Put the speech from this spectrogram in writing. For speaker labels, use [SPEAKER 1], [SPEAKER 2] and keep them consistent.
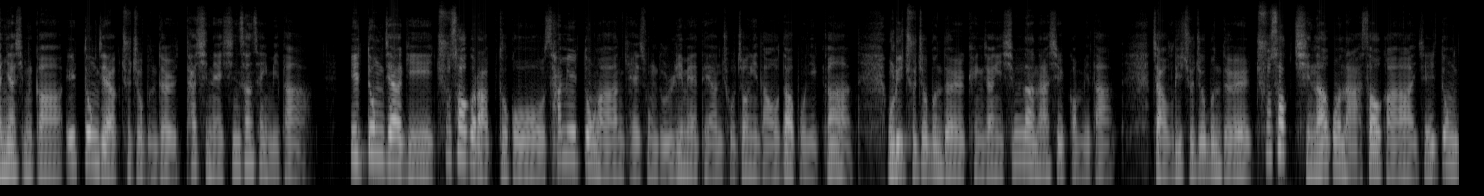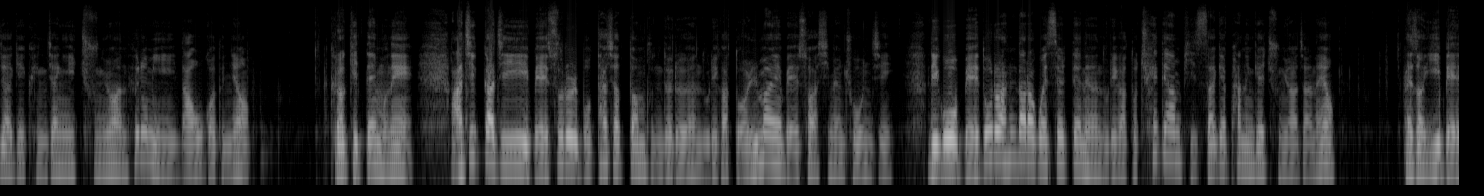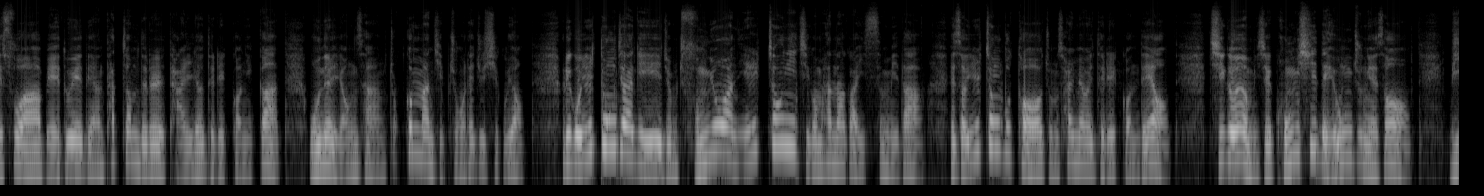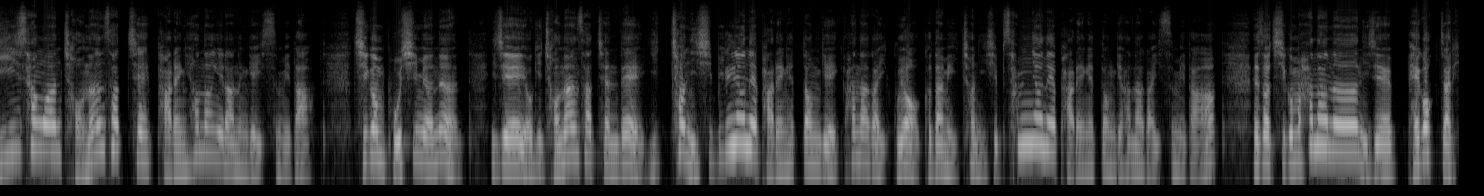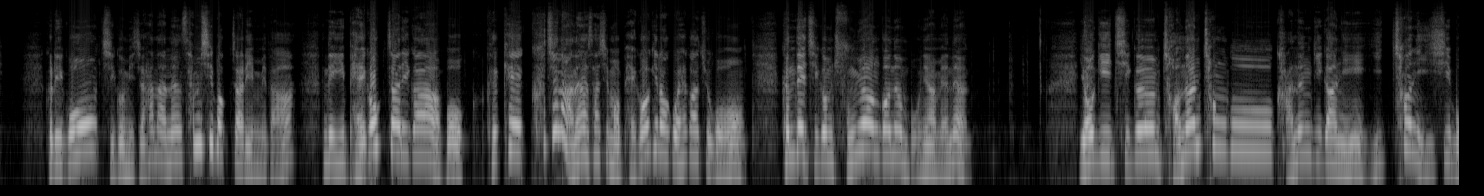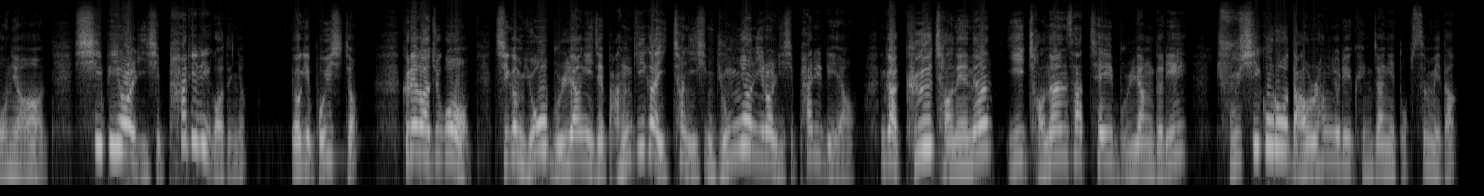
[SPEAKER 1] 안녕하십니까. 일동제약 주주분들 타신의 신선생입니다. 일동제약이 추석을 앞두고 3일 동안 계속 눌림에 대한 조정이 나오다 보니까 우리 주주분들 굉장히 심란하실 겁니다. 자, 우리 주주분들 추석 지나고 나서가 이제 일동제약이 굉장히 중요한 흐름이 나오거든요. 그렇기 때문에 아직까지 매수를 못 하셨던 분들은 우리가 또 얼마에 매수하시면 좋은지 그리고 매도를 한다라고 했을 때는 우리가 또 최대한 비싸게 파는 게 중요하잖아요. 그래서 이 매수와 매도에 대한 타점들을 다 알려드릴 거니까 오늘 영상 조금만 집중을 해주시고요. 그리고 일동작이 좀 중요한 일정이 지금 하나가 있습니다. 그래서 일정부터 좀 설명을 드릴 건데요. 지금 이제 공시 내용 중에서 미상환 전환사채 발행 현황이라는 게 있습니다. 지금 보시면은 이제 여기 전환사채인데 2021년에 발행했던 게 하나가 있고요. 그 다음에 2023년에 발행했던 게 하나가 있습니다. 그래서 지금 하나는 이제 100억짜리 그리고 지금 이제 하나는 30억짜리입니다. 근데 이 100억짜리가 뭐 그렇게 크진 않아요. 사실 뭐 100억이라고 해가지고. 근데 지금 중요한 거는 뭐냐면은 여기 지금 전환 청구 가능 기간이 2025년 12월 28일이거든요. 여기 보이시죠? 그래가지고 지금 요 물량이 이제 만기가 2026년 1월 28일이에요. 그러니까 그 전에는 이 전환 사채의 물량들이 주식으로 나올 확률이 굉장히 높습니다.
